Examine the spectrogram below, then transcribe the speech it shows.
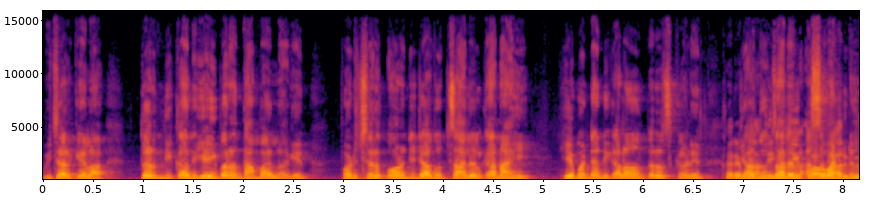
विचार केला तर निकाल येईपर्यंत थांबायला लागेल. पण शरद पवारांची जादू चालेल का नाही हे पण त्या निकालानंतरच कळेल. जादू चालेल असं वाटतं.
